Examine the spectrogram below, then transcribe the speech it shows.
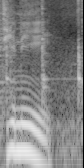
ที่นี่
